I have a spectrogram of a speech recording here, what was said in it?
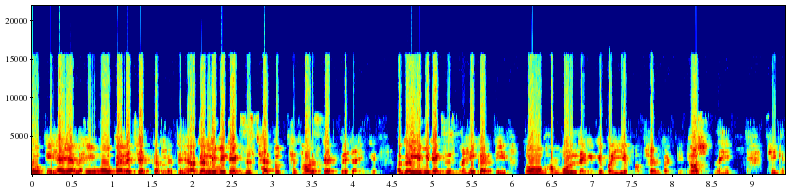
होती है या नहीं वो पहले चेक कर लेते हैं। अगर लिमिट एग्जिस्ट है तो थर्ड स्टेप पे जाएँगे। अगर लिमिट एग्जिस्ट नहीं करती तो हम बोल देंगे कि भाई ये फ़ंक्शन कंटिन्यूस नहीं। ठीक है।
